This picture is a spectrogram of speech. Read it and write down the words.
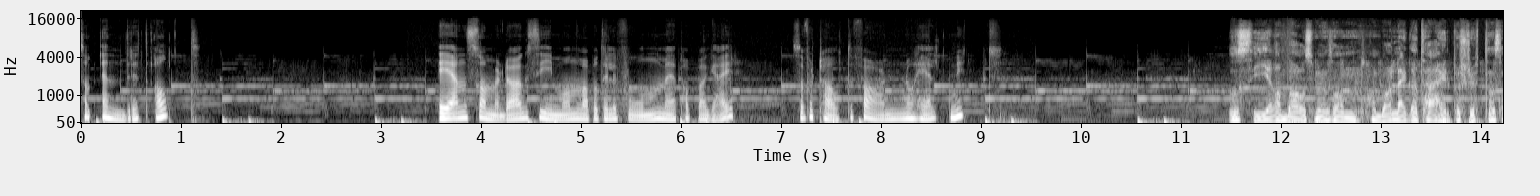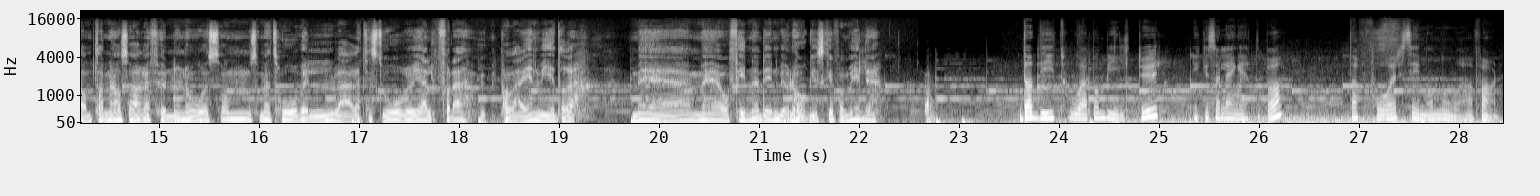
som endret alt. En sommerdag Simon var på telefonen med pappa Geir, så fortalte faren noe helt nytt. Så sier han bare som en sånn Han bare legger til helt på slutten av samtalen ja, så har jeg funnet noe som, som, jeg tror vil være til stor hjelp for deg på veien videre med, med å finne din biologiske familie. Da de to er på biltur ikke så lenge etterpå, da får Simon noe av faren.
